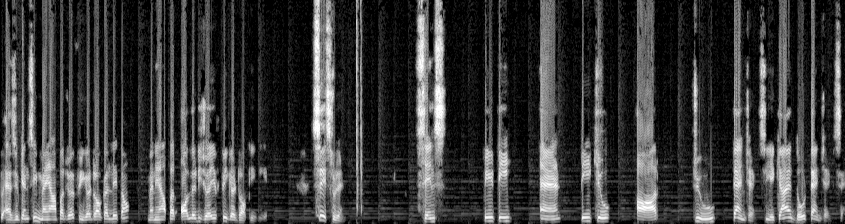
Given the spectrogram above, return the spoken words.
तो एज यू कैन सी मैं यहाँ पर जो है फिगर ड्रॉ कर लेता हूँ। मैंने यहाँ पर ऑलरेडी जो है ये फिगर ड्रॉ की हुई है। See student since P T and T Q are two tangents ये क्या है? दो टेंजेंट्स हैं।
